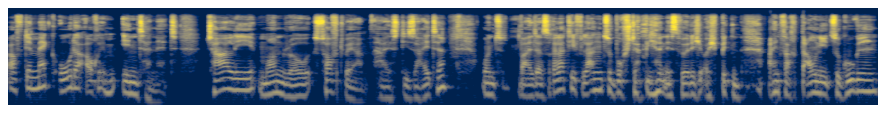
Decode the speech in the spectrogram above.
auf dem Mac oder auch im Internet. Charlie Monroe Software heißt die Seite. Und weil das relativ lang zu buchstabieren ist, würde ich euch bitten, einfach Downy zu googeln,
